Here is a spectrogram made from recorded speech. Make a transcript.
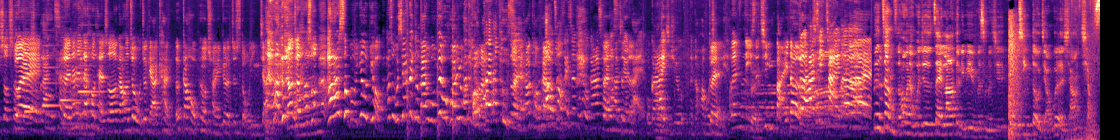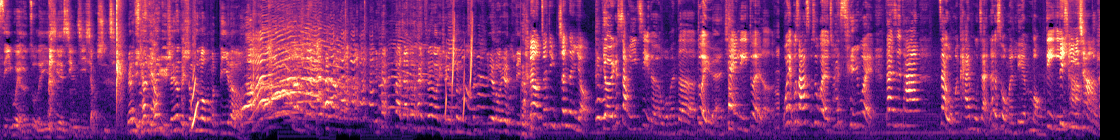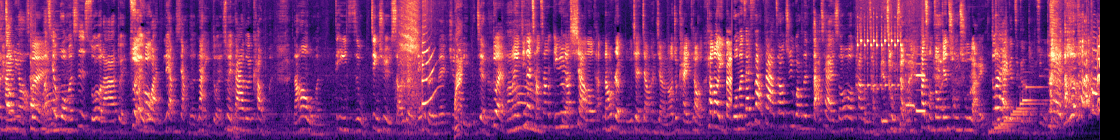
对对，那天在后台的时候，然后就我就给他看，呃，刚好我朋友传一个就是抖音这样，然后就他说啊什么又有，他说我现在那个来我没有怀孕，我没有狂拍来，她肚子。对，他狂拍哦，他这我可以证明，因为我跟他差不多时间来，我跟他一起去那个换卫生对棉。，Wendy 是清白的，对，他清白的。那这样子的话，我想问，就是在啦啦队里面有没有什么其实勾心斗角，为了想要抢 C 位而做的一些心机小事情？原来你看，你看雨轩，那你胸部露那么低了。你看，大家都开车了，雨轩的胸部越落越低。没有，最近真的有，有一个上一季的我们的队员，现在离队了。我也不知道他是不是为了穿 C 位，但是他在我们开幕战，那个是我们联盟第一第一场的开幕战，对而且我们是所有啦啦队最晚亮相的那一队，所以大家都会看我们。然后我们第一支舞进去少一个人，哎，那个人呢？去哪里不见了？对，我们已经在场上，因为要下楼，他然后人不见，这样很讲，然后就开跳了，跳到一半，我们在放大招聚光灯打下来的时候，他从场边冲上来，他从中间冲出来，对拍一个这个动作。对，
